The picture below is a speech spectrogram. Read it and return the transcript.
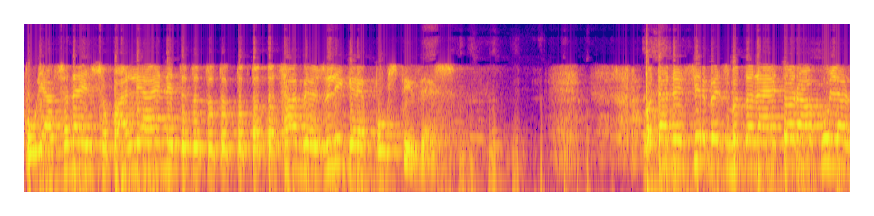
Που για σένα η ισοπαλία είναι το, το, το, το, το, το, το Champions League ρε πούστιδες. Όταν εσύ έπαιζες με τον Αετόρα ο Κούλας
